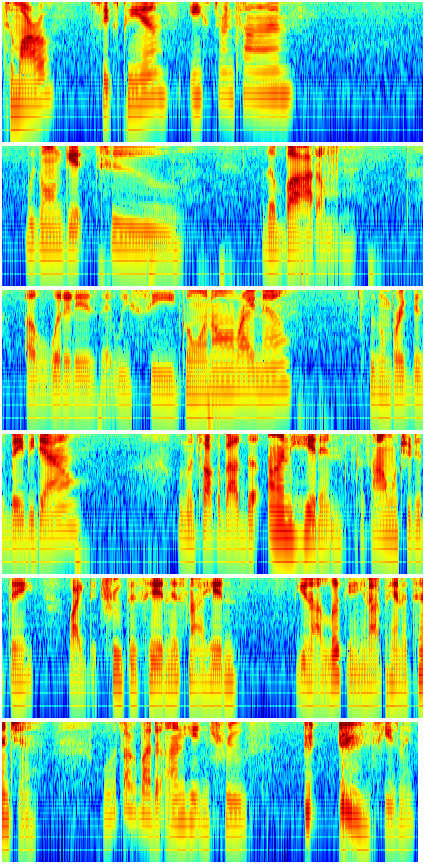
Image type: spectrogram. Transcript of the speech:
tomorrow, 6 p.m. Eastern Time. We're going to get to the bottom of what it is that we see going on right now. We're going to break this baby down. We're going to talk about the unhidden because I don't want you to think like the truth is hidden. It's not hidden. You're not looking, you're not paying attention. We'll talk about the unhidden truth. Excuse me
